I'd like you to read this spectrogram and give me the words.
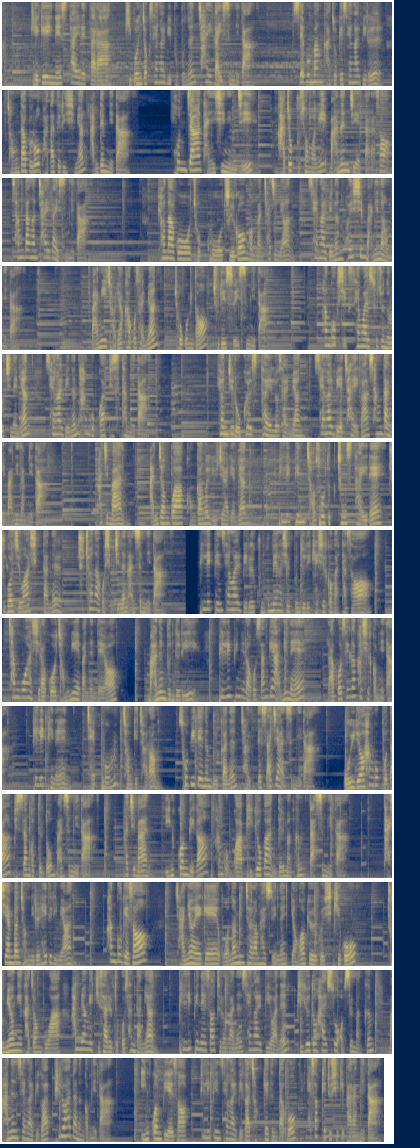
개개인의 스타일에 따라 기본적 생활비 부분은 차이가 있습니다. 세븐만 가족의 생활비를 정답으로 받아들이시면 안 됩니다. 혼자 단신인지 가족 구성원이 많은지에 따라서 상당한 차이가 있습니다. 편하고 좋고 즐거운 것만 찾으면 생활비는 훨씬 많이 나옵니다. 많이 절약하고 살면 조금 더 줄일 수 있습니다. 한국식 생활 수준으로 지내면 생활비는 한국과 비슷합니다. 현지 로컬 스타일로 살면 생활비의 차이가 상당히 많이 납니다. 하지만 안전과 건강을 유지하려면 필리핀 저소득층 스타일의 주거지와 식단을 추천하고 싶지는 않습니다. 필리핀 생활비를 궁금해 하실 분들이 계실 것 같아서 참고하시라고 정리해 봤는데요. 많은 분들이 필리핀이라고 싼 게 아니네 라고 생각하실 겁니다. 필리핀은 제품, 전기처럼 소비되는 물가는 절대 싸지 않습니다. 오히려 한국보다 비싼 것들도 많습니다. 하지만 인건비가 한국과 비교가 안 될 만큼 낮습니다. 다시 한번 정리를 해드리면 한국에서 자녀에게 원어민처럼 할 수 있는 영어 교육을 시키고 두 명의 가정부와 한 명의 기사를 두고 산다면 필리핀에서 들어가는 생활비와는 비교도 할 수 없을 만큼 많은 생활비가 필요하다는 겁니다. 인건비에서 필리핀 생활비가 적게 든다고 해석해 주시기 바랍니다.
